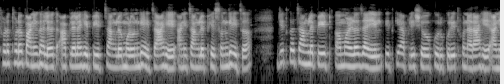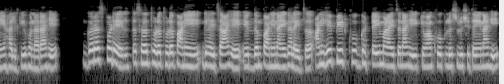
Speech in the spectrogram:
थोडं थोडं पाणी घालत आपल्याला हे पीठ चांगलं मळून घ्यायचं आहे आणि चांगलं फेसून घ्यायचं. जितकं चांगलं पीठ मळलं जाईल तितकी आपली शेव कुरकुरीत होणार आहे आणि हलकी होणार आहे. गरज पडेल तसं थोडं थोडं पाणी घ्यायचं आहे एकदम पाणी नाही घालायचं. आणि हे पीठ खूप घट्टही मळायचं नाही किंवा खूप लुसलुशीतही नाही.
